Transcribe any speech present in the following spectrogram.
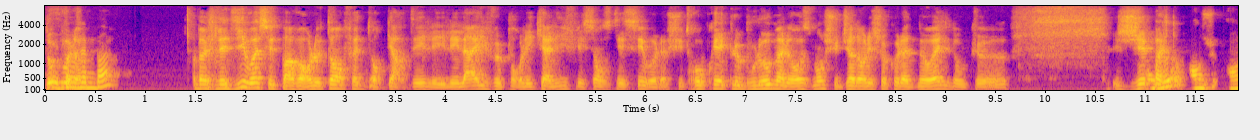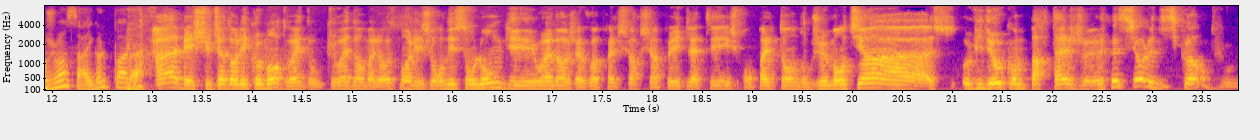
donc voilà. j'aime pas? Bah, je l'ai dit, ouais, c'est de pas avoir le temps en fait de regarder les, les lives pour les qualifs, les séances d'essai. Voilà, je suis trop pris avec le boulot. Malheureusement, je suis déjà dans les chocolats de Noël, donc euh, j'ai pas le temps. En, juin, ça rigole pas là. Ah, mais je suis déjà dans les commandes, ouais. Donc, ouais, non, malheureusement, les journées sont longues et ouais, non, j'avoue, après le soir, je suis un peu éclaté et je prends pas le temps. Donc, je m'en tiens aux vidéos qu'on me partage euh, sur le Discord ou,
